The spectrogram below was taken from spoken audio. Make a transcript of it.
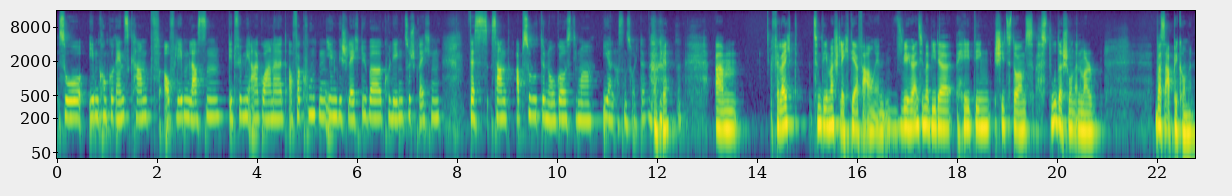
so eben Konkurrenzkampf aufleben lassen, geht für mich auch gar nicht. Auf Kunden irgendwie schlecht über Kollegen zu sprechen. Das sind absolute No-Gos, die man eher lassen sollte. Okay. ähm, vielleicht zum Thema schlechte Erfahrungen. Wir hören es immer wieder, Hating, Shitstorms. Hast du da schon einmal was abbekommen?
